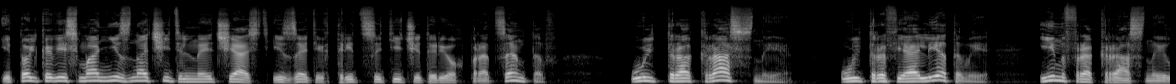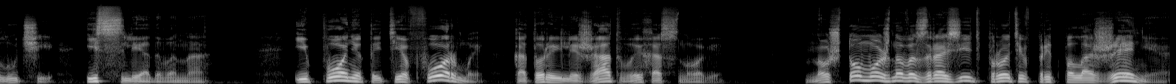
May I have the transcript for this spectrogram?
и только весьма незначительная часть из этих 34% ультракрасные, ультрафиолетовые, инфракрасные лучи исследовано, и поняты те формы, которые лежат в их основе. Но что можно возразить против предположения,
